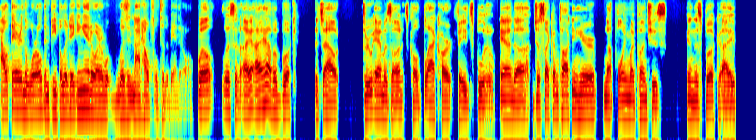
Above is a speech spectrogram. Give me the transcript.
out there in the world and people are digging it or was it not helpful to the band at all? Well listen i, I have a book that's out through amazon. It's called black heart fades blue. And uh, just like i'm talking here not pulling my punches in this book i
